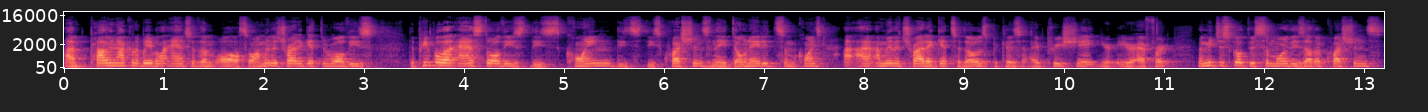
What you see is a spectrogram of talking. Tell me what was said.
I'm probably not going to be able to answer them all, so I'm going to try to get through all these. The people that asked all these these coin these these questions and they donated some coins, I, I'm going to try to get to those because I appreciate your your effort. Let me just go through some more of these other questions.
